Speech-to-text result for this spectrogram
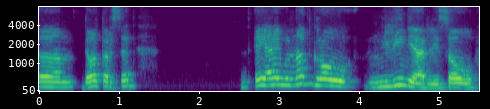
um, the author said AI will not grow linearly. So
